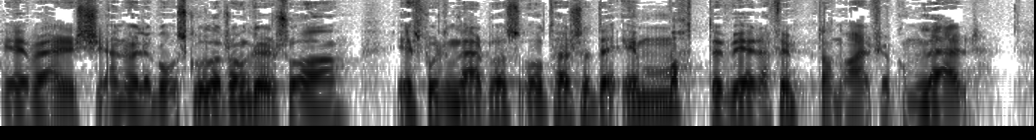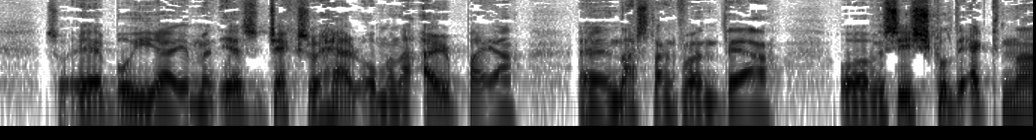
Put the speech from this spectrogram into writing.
Jeg var ikke en veldig god skoledronger, så jeg spør om læreplass, og tar så at jeg måtte være 15 år for å komme lærer så jeg boja i, men jeg gikk så her om man arbeida eh, nesten kvann det, og hvis jeg ikke skulle egna,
